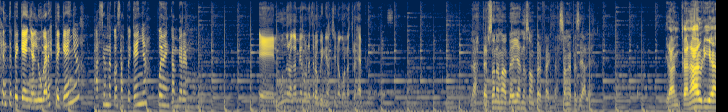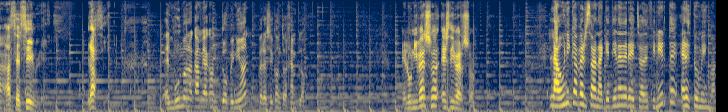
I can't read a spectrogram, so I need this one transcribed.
gente pequeña en lugares pequeños, haciendo cosas pequeñas, pueden cambiar el mundo. El mundo no cambia con nuestra opinión, sino con nuestro ejemplo. Las personas más bellas no son perfectas, son especiales. Gran Canaria accesible. Gracias. El mundo no cambia con tu opinión, pero sí con tu ejemplo. El universo es diverso. La única persona que tiene derecho a definirte eres tú misma.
